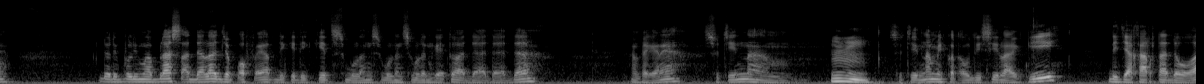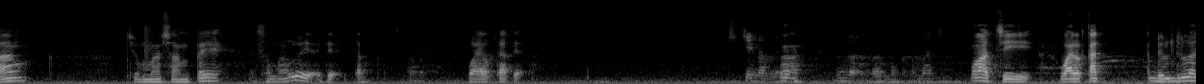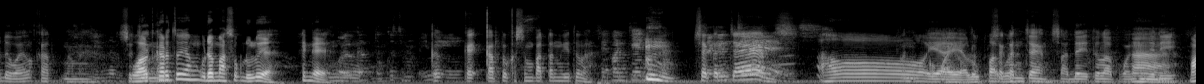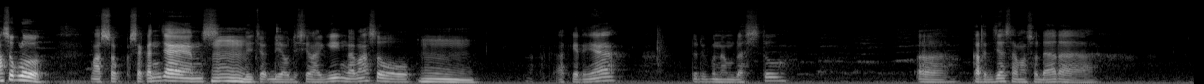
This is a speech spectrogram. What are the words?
2015 adalah job of air dikit-dikit sebulan sebulan sebulan kayak itu ada ada ada sampai akhirnya Suci 6 Hmm. Suci 6 ikut audisi lagi di Jakarta doang cuma sampai sama lu ya Dik? Tang? wildcard ya Cuci enam ya? Heeh. Enggak, enggak mau ke Wah, Ci, wildcard dulu dulu ada wildcard namanya. Suci Wildcard tuh yang udah masuk dulu ya? Eh enggak ya? Wildcard tuh kesem ini. Ke- kayak kartu kesempatan gitu lah. Second chance. ya? Second chance. Oh, Kan iya iya lupa gua. Second chance, ada itulah pokoknya. Nah, Jadi masuk lu. masuk second chance, Hmm. di, di audisi lagi nggak masuk. Hmm. Akhirnya 2016 tuh eh, kerja sama saudara.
